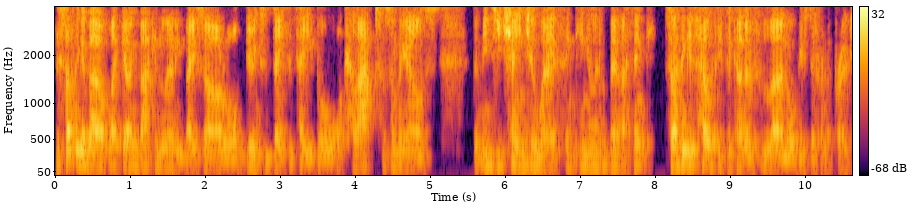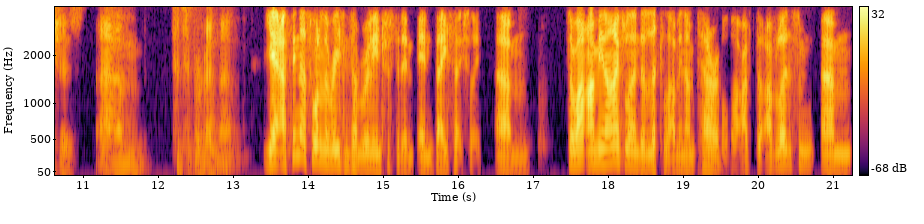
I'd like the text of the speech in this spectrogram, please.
there's something about like going back and learning base R or doing some data table or collapse or something else that means you change your way of thinking a little bit. I think so. I think it's healthy to kind of learn all these different approaches um, to to prevent that. Yeah, I think that's one of the reasons I'm really interested in in base actually. Um, so I, I, mean, I've learned a little. I mean, I'm terrible, but I've I've learned some. Um,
